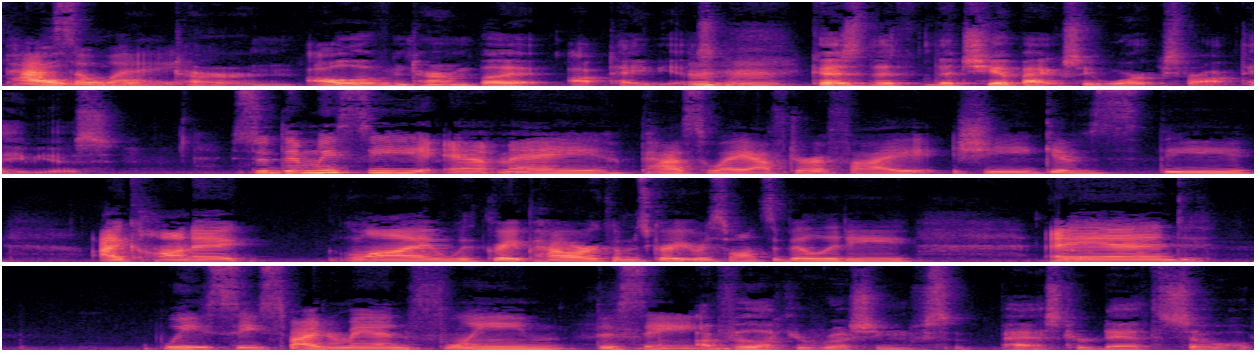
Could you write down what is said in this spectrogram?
pass all away. of them turn. All of them turn, but Octavius, mm-hmm. because the the chip actually works for Octavius. So then we see Aunt May pass away after a fight. She gives the iconic line with great power comes great responsibility. Yeah. And we see Spider Man fleeing the scene. I feel like you're rushing past her death so.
